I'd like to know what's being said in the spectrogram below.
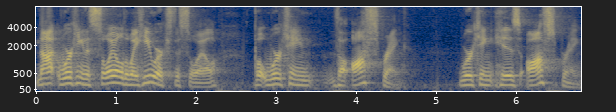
not working the soil the way he works the soil, but working the offspring, working his offspring.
